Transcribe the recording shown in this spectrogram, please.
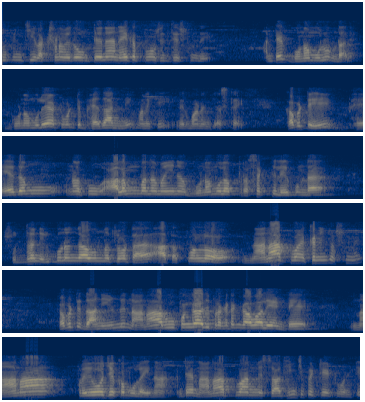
చూపించి లక్షణం ఏదో ఉంటేనే అనేకత్వం సిద్ధిస్తుంది. అంటే గుణములు ఉండాలి. గుణములే అటువంటి భేదాన్ని మనకి నిర్మాణం చేస్తాయి. కాబట్టి భేదము నాకు ఆలంబనమైన గుణముల ప్రసక్తి లేకుండా శుద్ధ నిర్గుణంగా ఉన్న చోట ఆ తత్వంలో నానాత్వం ఎక్కడి నుంచి వస్తుంది? కాబట్టి దాని నుండి నానారూపంగా అది ప్రకటన కావాలి అంటే నానా ప్రయోజకములైన అంటే నానాత్వాన్ని సాధించి పెట్టేటువంటి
